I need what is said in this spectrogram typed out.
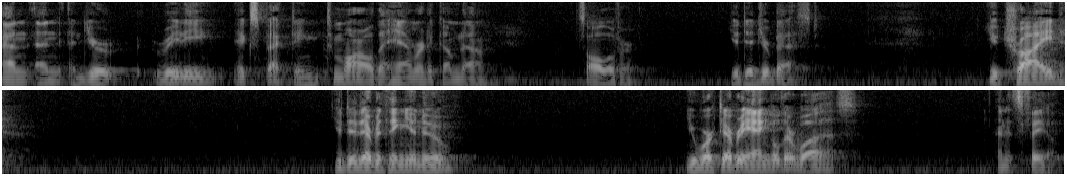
And, and, and you're really expecting tomorrow the hammer to come down. It's all over. You did your best. You tried. You did everything you knew. You worked every angle there was, and it's failed.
